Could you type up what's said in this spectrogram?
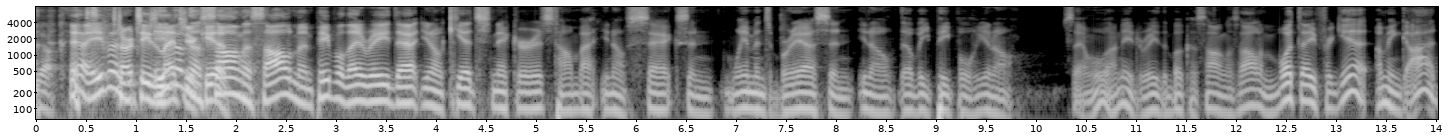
Yeah. Yeah, even start teasing even that to your the kid. Song of Solomon. People they read that, you know, kids snicker. It's talking about you know sex and women's breasts, and you know there'll be people you know saying, "Oh, I need to read the book of Song of Solomon." What they forget, I mean, God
